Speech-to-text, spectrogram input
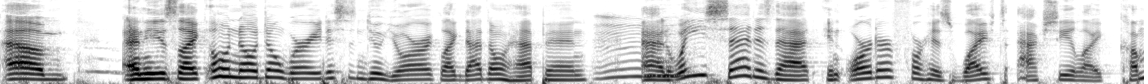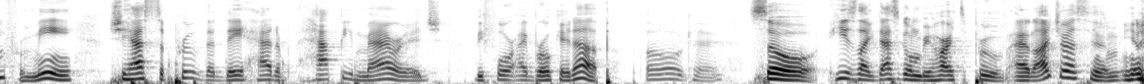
Um, and he's like, "Oh no, don't worry. This is New York. Like that don't happen." Mm-hmm. And what he said is that in order for his wife to actually like come for me, she has to prove that they had a happy marriage before I broke it up. Oh, okay. So he's like, that's gonna be hard to prove, and I trust him. You know,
